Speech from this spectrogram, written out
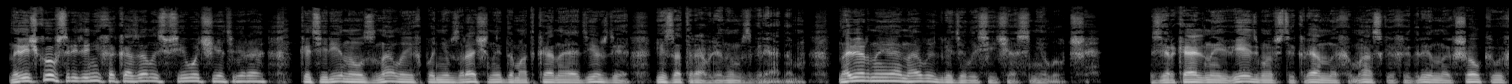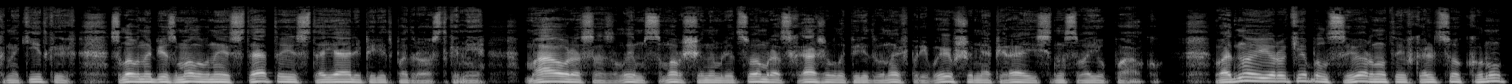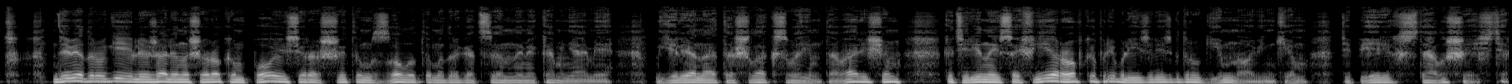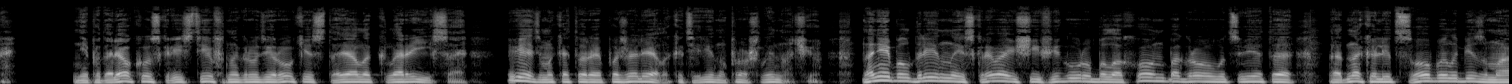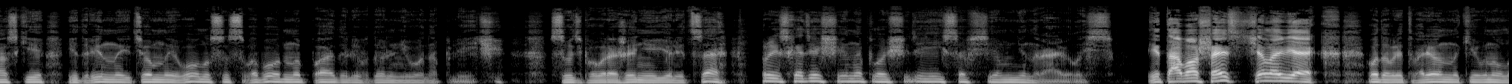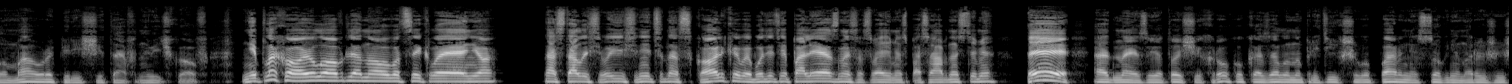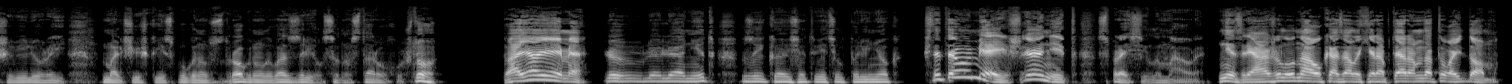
Новичков среди них оказалось всего четверо. Катерина узнала их по невзрачной домотканой одежде и затравленным взглядам. Наверное, и она выглядела сейчас не лучше. Зеркальные ведьмы в стеклянных масках и длинных шелковых накидках, словно безмолвные статуи, стояли перед подростками. Маура со злым сморщенным лицом расхаживала перед вновь прибывшими, опираясь на свою палку. В одной ее руке был свернутый в кольцо кнут, две другие лежали на широком поясе, расшитом золотом и драгоценными камнями. Елена отошла к своим товарищам. Катерина и София робко приблизились к другим новеньким. Теперь их стало шестеро. Неподалеку, скрестив на груди руки, стояла Клариса — Ведьма, которая пожалела Катерину прошлой ночью. На ней был длинный, скрывающий фигуру балахон багрового цвета, однако лицо было без маски, и длинные темные волосы свободно падали вдоль него на плечи. Судя по выражению ее лица, происходящее на площади ей совсем не нравилось. «Итого шесть человек!» — удовлетворенно кивнула Маура, пересчитав новичков. «Неплохой улов для нового цикла Эньо. Осталось выяснить, насколько вы будете полезны со своими способностями. Ты!» — одна из ее тощих рук указала на притихшего парня с огненно-рыжей шевелюрой. Мальчишка испуганно вздрогнул и воззрился на старуху. «Что?» «Твое имя?» Ле «Леонид», — заикаясь, ответил паренек. «Что ты умеешь, Леонид?» — спросила Маура. «Не зря же Луна указала хироптерам на твой дом».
